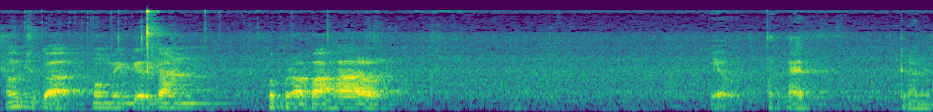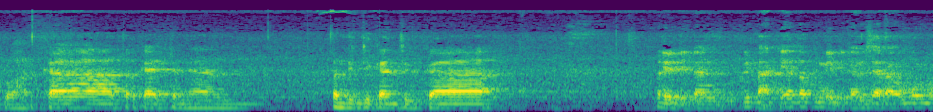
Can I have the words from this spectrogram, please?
aku juga memikirkan beberapa hal ya terkait dengan keluarga terkait dengan pendidikan juga. Pendidikan pribadi atau pendidikan secara umum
